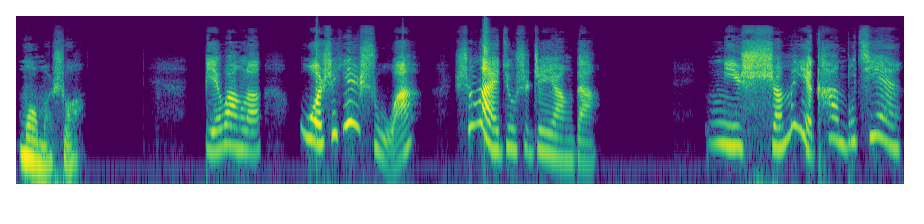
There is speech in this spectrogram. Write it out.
默默说：“别忘了，我是鼹鼠啊，生来就是这样的。你什么也看不见。”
